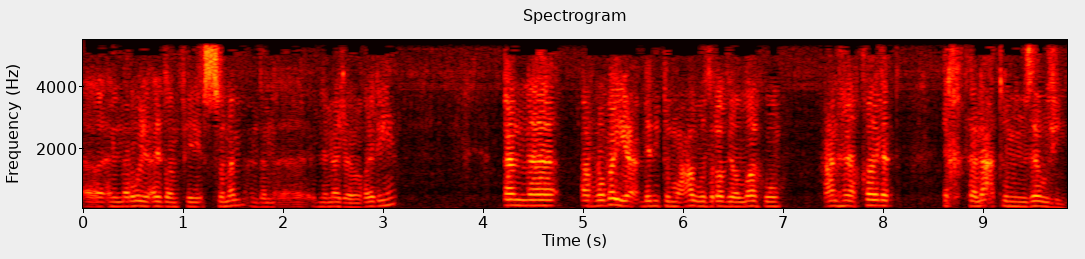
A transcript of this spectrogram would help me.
المروي أيضا في السنن عند ابن ماجه وغيره أن الربيع بنت معوذ رضي الله عنها قالت اختلعت من زوجي.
